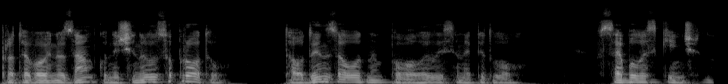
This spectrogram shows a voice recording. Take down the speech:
Проте воїни замку не чинили супротиву, та один за одним повалилися на підлогу. Все було скінчено.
